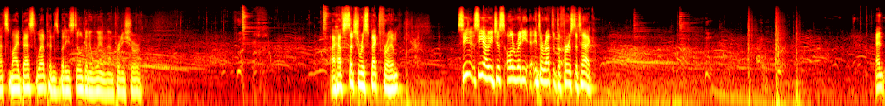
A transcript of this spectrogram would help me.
That's my best weapons, but he's still gonna win, I'm pretty sure. I have such respect for him. See, see how he just already interrupted the first attack. And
